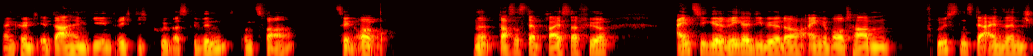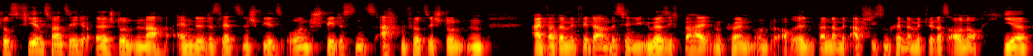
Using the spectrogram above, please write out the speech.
dann könnt ihr dahingehend richtig cool was gewinnen und zwar 10 Euro. Ne? Das ist der Preis dafür. Einzige Regel, die wir da noch eingebaut haben, frühestens der Einsendeschluss 24 äh, Stunden nach Ende des letzten Spiels und spätestens 48 Stunden, einfach damit wir da ein bisschen die Übersicht behalten können und auch irgendwann damit abschließen können, damit wir das auch noch hier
